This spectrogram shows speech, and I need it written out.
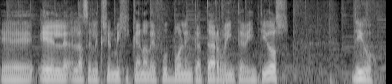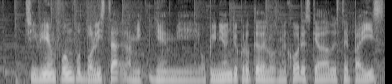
eh, la selección mexicana de fútbol en Qatar 2022. Digo, si bien fue un futbolista, a y en mi opinión yo creo que de los mejores que ha dado este país,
